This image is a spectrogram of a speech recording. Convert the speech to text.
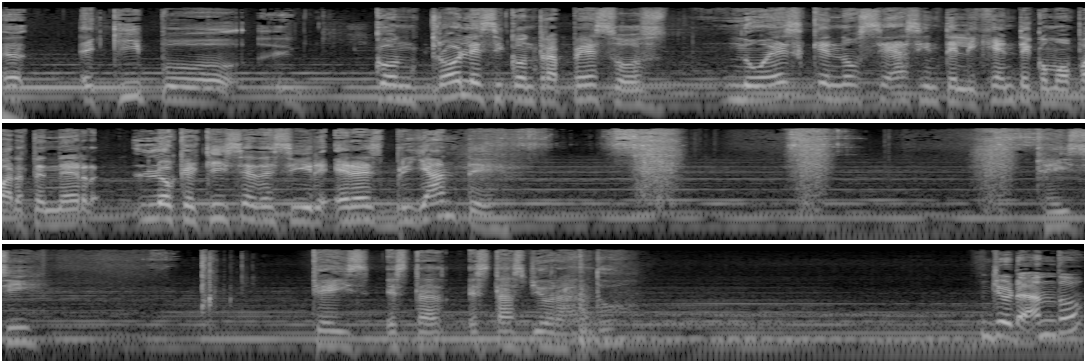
eh, equipo, controles y contrapesos. No es que no seas inteligente como para tener... Lo que quise decir, eres brillante. Casey. Case, ¿estás, ¿estás llorando? ¿Llorando?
